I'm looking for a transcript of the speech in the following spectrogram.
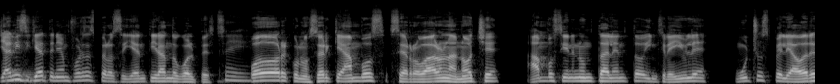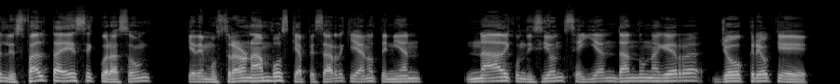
Ya ni siquiera tenían fuerzas, pero seguían tirando golpes. Sí. Puedo reconocer que ambos se robaron la noche, ambos tienen un talento increíble, muchos peleadores les falta ese corazón que demostraron ambos que a pesar de que ya no tenían nada de condición, seguían dando una guerra. Yo creo que,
